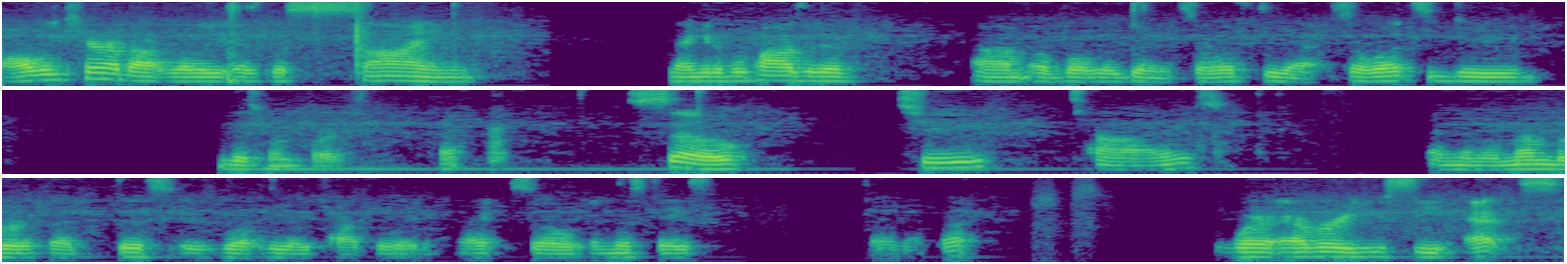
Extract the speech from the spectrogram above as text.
all we care about really is the sign, negative or positive, um, of what we're getting. So let's do that. So let's do this one first. Okay. So 2 times, and then remember that this is what we are calculating, right? So in this case, sorry about that. Wherever you see x,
